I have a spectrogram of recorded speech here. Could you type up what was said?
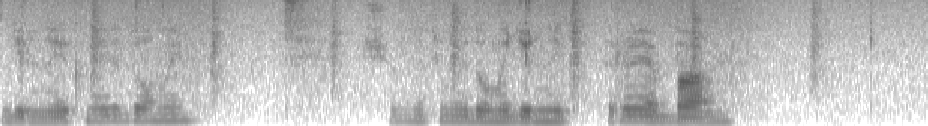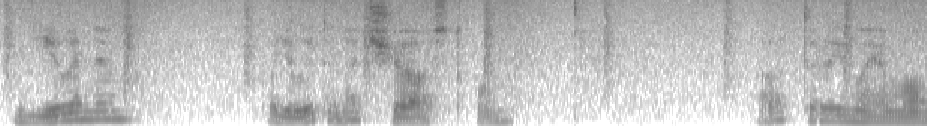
дільник невідомий. Щоб знайти невідомий дільник, треба діленим поділити на частку. Отримаємо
